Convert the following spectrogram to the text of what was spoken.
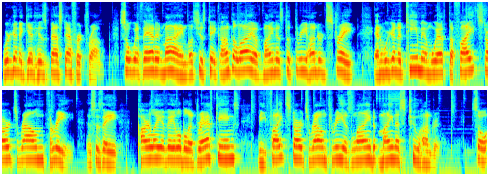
we're going to get his best effort from. So, with that in mind, let's just take Ankalaev minus the 300 straight and we're going to team him with the fight starts round three. This is a parlay available at DraftKings. The fight starts round three is lined minus 200. So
